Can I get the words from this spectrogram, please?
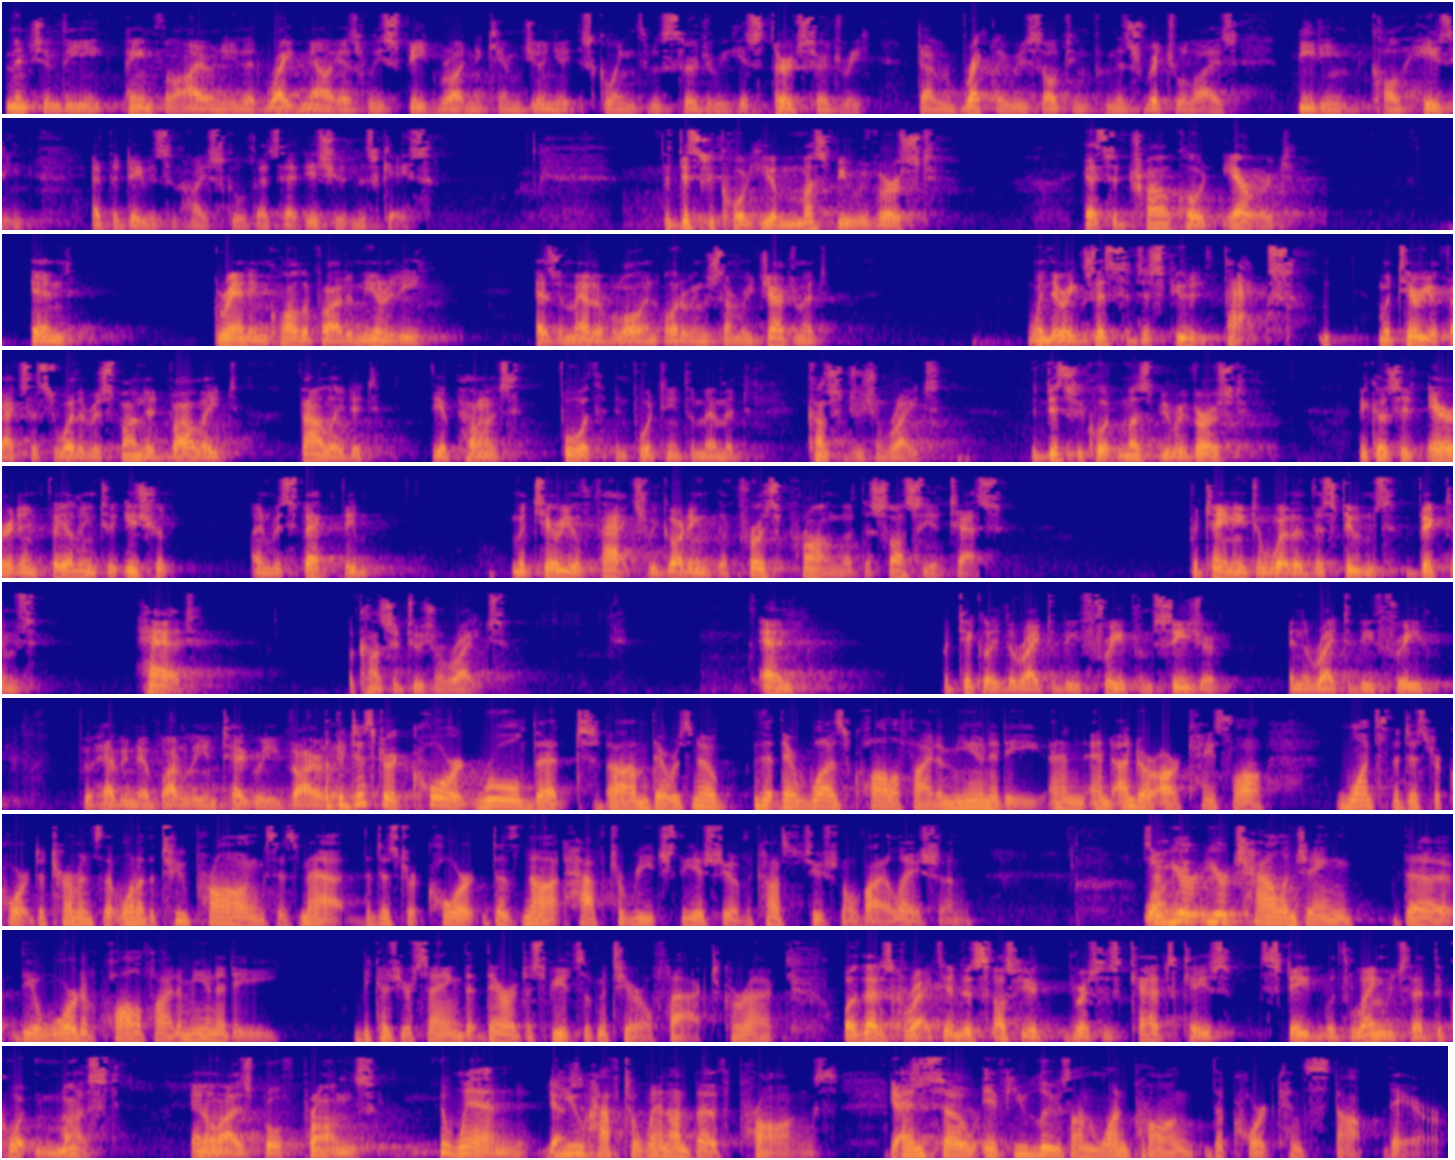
mention the painful irony that right now, as we speak, Rodney Kim, Jr. is going through surgery, his third surgery, directly resulting from this ritualized beating called hazing at the Davidson High School. That's that issue in this case. The district court here must be reversed as the trial court erred in granting qualified immunity as a matter of law in ordering summary judgment when there exists a disputed facts, material facts, as to whether respondent violated the appellant's Fourth and Fourteenth Amendment constitutional rights. The district court must be reversed because it erred in failing to issue and respect the material facts regarding the first prong of the Saucier test pertaining to whether the student's victims had a constitutional right, and particularly the right to be free from seizure and the right to be free from having their bodily integrity violated. But the district court ruled that um, there was no, that there was qualified immunity, and under our case law, once the district court determines that one of the two prongs is met, the district court does not have to reach the issue of the constitutional violation. So you're challenging the award of qualified immunity because you're saying that there are disputes of material fact, correct? Well, that is correct. In the Saucier v. Katz case, state with language that the court must analyze both prongs. To win, you have to win on both prongs. Yes. And so if you lose on one prong, the court can stop there.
